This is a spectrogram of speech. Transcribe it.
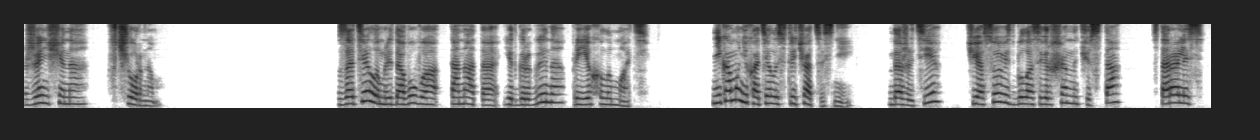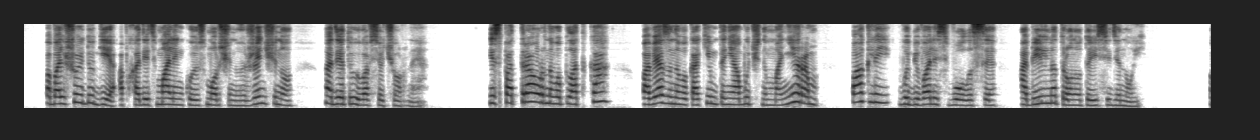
Женщина в черном. За телом рядового Таната Едгаргына приехала мать. Никому не хотелось встречаться с ней. Даже те, чья совесть была совершенно чиста, старались по большой дуге обходить маленькую сморщенную женщину, одетую во все черное. Из-под траурного платка, повязанного каким-то необычным манером, паклей выбивались волосы, обильно тронутые сединой.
